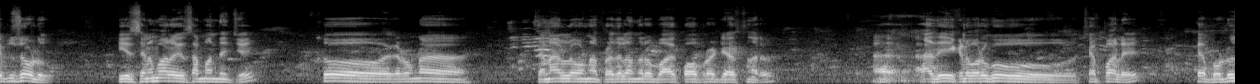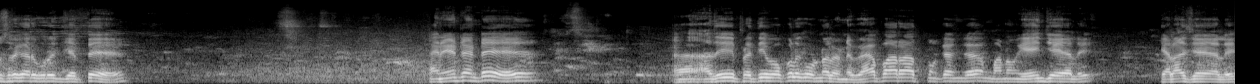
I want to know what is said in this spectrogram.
ఎపిసోడ్ ఈ సినిమాలకు సంబంధించి. సో ఇక్కడ ఉన్న జనాల్లో ఉన్న ప్రజలందరూ బాగా కోఆపరేట్ చేస్తున్నారు. అది ఇక్కడ వరకు చెప్పాలి. ప్రొడ్యూసర్ గారి గురించి చెప్తే ఆయన ఏంటంటే అది ప్రతి ఒక్కరికి ఉండాలండి. వ్యాపారాత్మకంగా మనం ఏం చేయాలి ఎలా చేయాలి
